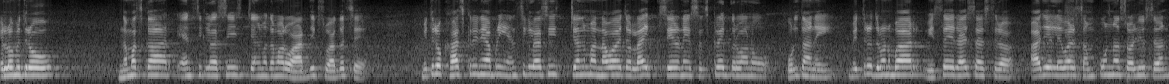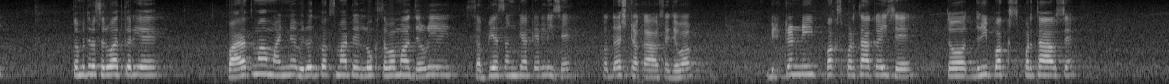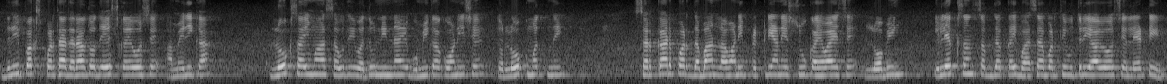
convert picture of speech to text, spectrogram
Hello મિત્રો, નમસ્કાર NC classes ચેનલમાં તમારું હાર્દિક સ્વાગત છે. મિત્રો, ખાસ કરીને આપણી એનસી ક્લાસીસ ચેનલમાં નવા હોય તો લાઇક શેર અને સબસ્ક્રાઇબ કરવાનું ભૂલતા નહીં. મિત્રો, ધોરણ બાર, વિષય રાજશાસ્ત્ર, આજે લેવલ સંપૂર્ણ સોલ્યુશન તો મિત્રો, શરૂઆત કરીએ. ભારતમાં માન્ય વિરોધ પક્ષ માટે લોકસભામાં જરૂરી સભ્ય સંખ્યા કેટલી છે? તો દસ ટકા આવશે જવાબ. બ્રિટનની પક્ષ પ્રથા કઈ છે? તો દ્વિપક્ષ પ્રથા આવશે. દ્વિપક્ષ પ્રથા ધરાવતો દેશ કયો છે? અમેરિકા. લોકશાહીમાં સૌથી વધુ નિર્ણાયક ભૂમિકા કોની છે? તો લોકમતની. સરકાર પર દબાણ લાવવાની પ્રક્રિયાને શું કહેવાય છે? લોબિંગ. ઇલેક્શન શબ્દ કઈ ભાષા પરથી ઉતરી આવ્યો છે? લેટિન.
